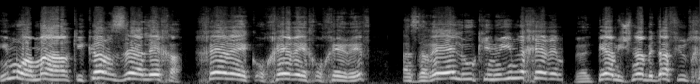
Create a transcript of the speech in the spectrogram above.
אם הוא אמר כיכר זה עליך, חרק או חרך או חרף, אז הרי אלו כינויים לחרם. ועל פי המשנה בדף י"ח,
